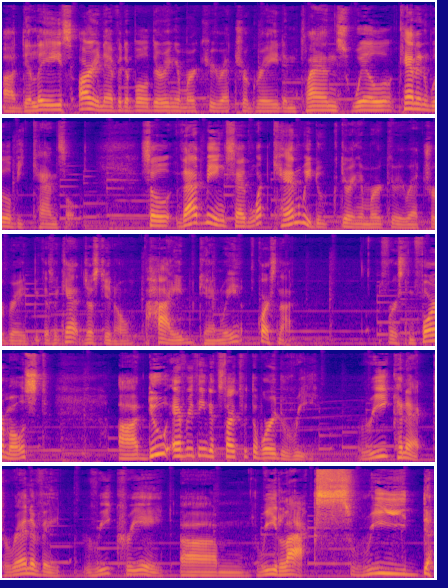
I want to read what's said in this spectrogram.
Uh, delays are inevitable during a Mercury retrograde, and plans will can and will be cancelled. So that being said, what can we do during a Mercury retrograde? Because we can't just you know hide, can we? Of course not. First and foremost, uh, do everything that starts with the word re reconnect, renovate, recreate, um, relax, read.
